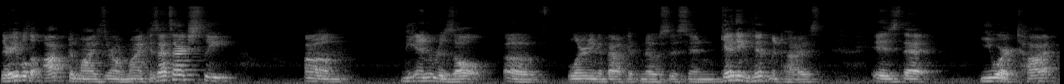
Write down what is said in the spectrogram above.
they're able to optimize their own mind because that's actually um, the end result of learning about hypnosis and getting hypnotized is that you are taught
